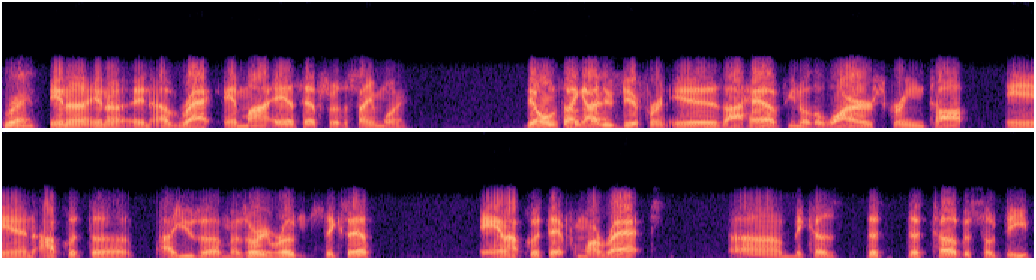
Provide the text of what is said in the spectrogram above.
Right. in a in a in a rack, and my ASFs are the same way. The only thing I do different is I have you know the wire screen top, and I put the I use a Missouri Rodent 6F, and I put that for my rats um, because the the tub is so deep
